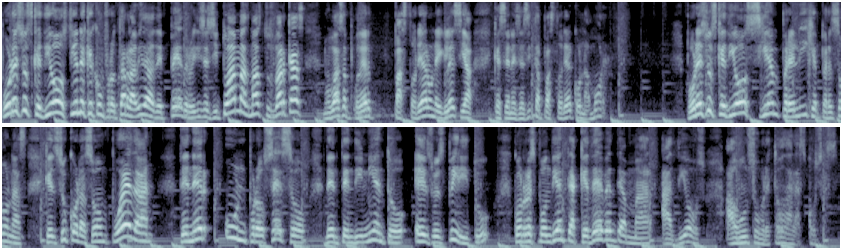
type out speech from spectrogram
Por eso es que Dios tiene que confrontar la vida de Pedro y dice, si tú amas más tus barcas, no vas a poder pastorear una iglesia que se necesita pastorear con amor. Por eso es que Dios siempre elige personas que en su corazón puedan tener un proceso de entendimiento en su espíritu correspondiente a que deben de amar a Dios aún sobre todas las cosas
